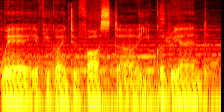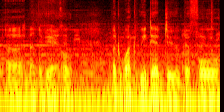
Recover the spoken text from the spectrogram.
where if you're going too fast uh, you could rear end uh, another vehicle. But what we did do before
